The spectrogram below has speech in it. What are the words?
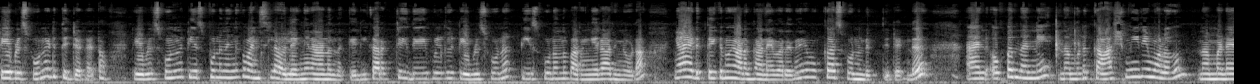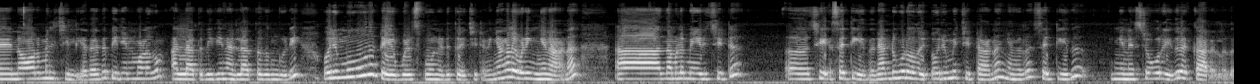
ടേബിൾ സ്പൂൺ എടുത്തിട്ടുണ്ട് കേട്ടോ. ടേബിൾ സ്പൂൺ ടീസ്പൂൺ നിങ്ങൾക്ക് മനസ്സിലാവില്ല എങ്ങനെയാണെന്നൊക്കെ? എനിക്ക് കറക്റ്റ് ഇതേപോലെ ടേബിൾ സ്പൂൺ ടീസ്പൂൺ എന്ന് പറഞ്ഞുതരാൻ അറിഞ്ഞൂടാ. ഞാൻ എടുത്തേക്കുന്ന കണക്കാണേ പറയുന്നത്. ഒരു മുക്കാൽ സ്പൂൺ എടുത്തിട്ടുണ്ട്. ആൻഡ് ഒപ്പം തന്നെ നമ്മുടെ കാശ്മീരി മുളകും നമ്മുടെ നോർമൽ ചില്ലി അതായത് ബിരിയാണി മുളകും അല്ലാത്ത ബിരിയാണി അല്ലാത്തതും കൂടി ഒരു മൂന്ന് ടേബിൾ സ്പൂൺ എടുത്ത് വെച്ചിട്ടുണ്ട്. ഞങ്ങൾ ഇവിടെ ഇങ്ങനെയാണ് നമ്മൾ മേടിച്ചിട്ട് സെറ്റ് ചെയ്യുന്നത് രണ്ടും കൂടെ ഒരുമിച്ചിട്ടാണ് ഞങ്ങൾ സെറ്റ് ചെയ്ത് ഇങ്ങനെ സ്റ്റോർ ചെയ്ത് വെക്കാറുള്ളത്.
